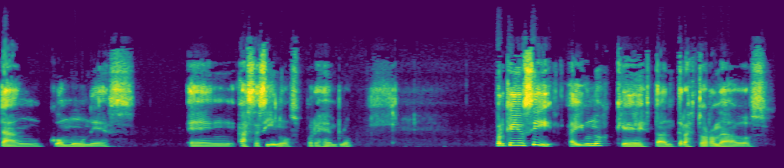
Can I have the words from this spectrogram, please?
tan comunes en asesinos, por ejemplo. Porque ellos sí, hay unos que están trastornados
